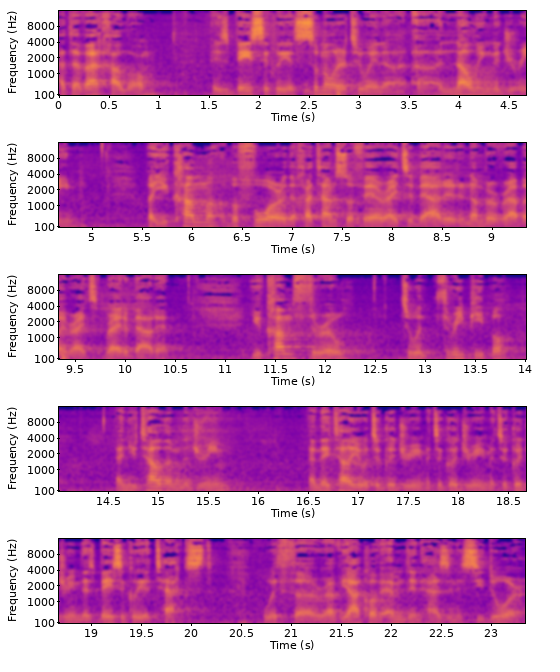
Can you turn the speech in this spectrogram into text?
Hatavat chalom is basically it's similar to an, uh, annulling the dream, but you come before the Khatam Sofer writes about it, a number of rabbis write about it. You come through to three people, and you tell them the dream, and they tell you it's a good dream, it's a good dream, it's a good dream. There's basically a text with uh, Rav Yaakov Emden has in his Siddur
